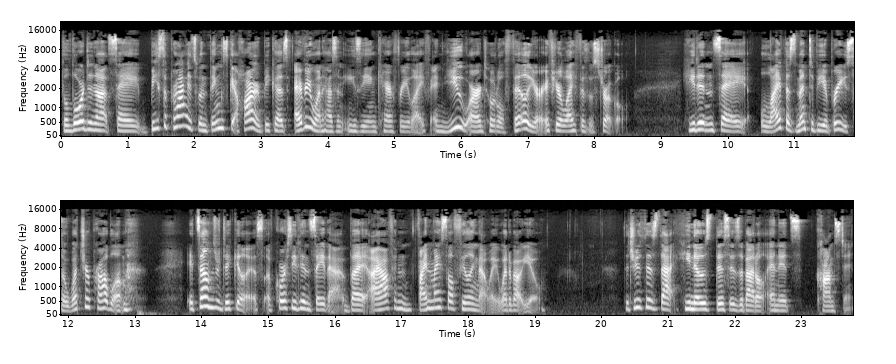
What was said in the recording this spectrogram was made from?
The Lord did not say, Be surprised when things get hard because everyone has an easy and carefree life, and you are a total failure if your life is a struggle. He didn't say, Life is meant to be a breeze, so what's your problem? It sounds ridiculous. Of course, he didn't say that, but I often find myself feeling that way. What about you? The truth is that he knows this is a battle and it's constant.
